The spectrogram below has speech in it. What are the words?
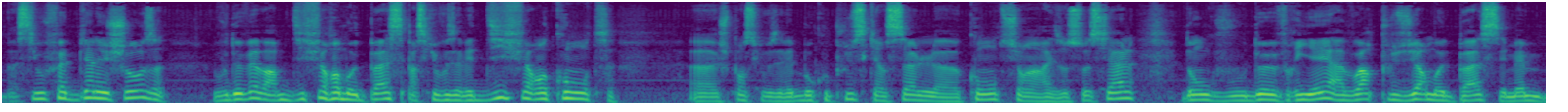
bah, si vous faites bien les choses, vous devez avoir différents mots de passe parce que vous avez différents comptes. Euh, je pense que vous avez beaucoup plus qu'un seul compte sur un réseau social. Donc vous devriez avoir plusieurs mots de passe et même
